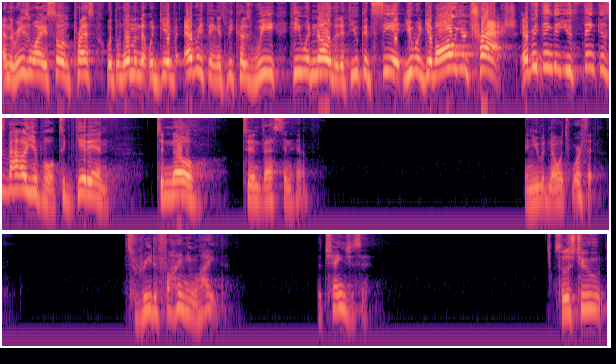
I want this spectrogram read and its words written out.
And the reason why he's so impressed with the woman that would give everything is because we, he would know that if you could see it, you would give all your trash, everything that you think is valuable to get in, to know, to invest in him. And you would know it's worth it. It's redefining light that changes it. So there's two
